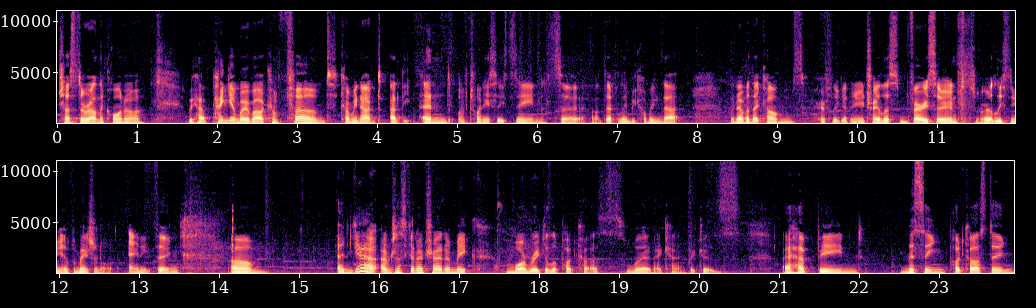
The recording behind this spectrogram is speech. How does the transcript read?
just around the corner. We have Pangya Mobile confirmed coming out at the end of 2016, so I'll definitely be covering that whenever that comes. Hopefully, get a new trailer very soon, or at least new information or anything. Um, and yeah, I'm just gonna try to make more regular podcasts when I can because I have been missing podcasting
